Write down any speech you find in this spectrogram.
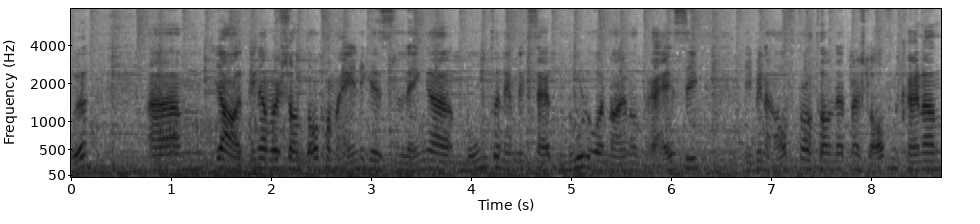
Uhr. Ähm, ja, ich bin aber schon doch um einiges länger munter, nämlich seit 0.39 Uhr. Ich bin aufgewacht, habe nicht mehr schlafen können,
